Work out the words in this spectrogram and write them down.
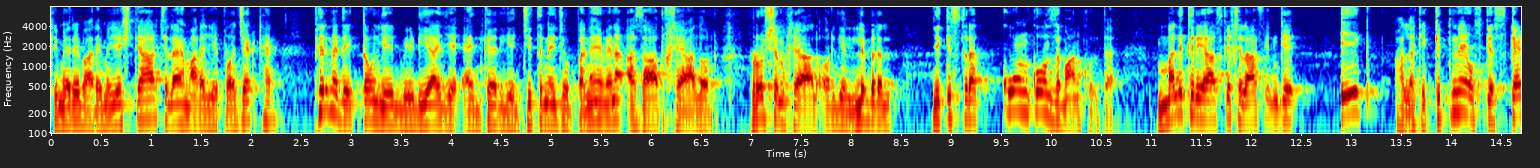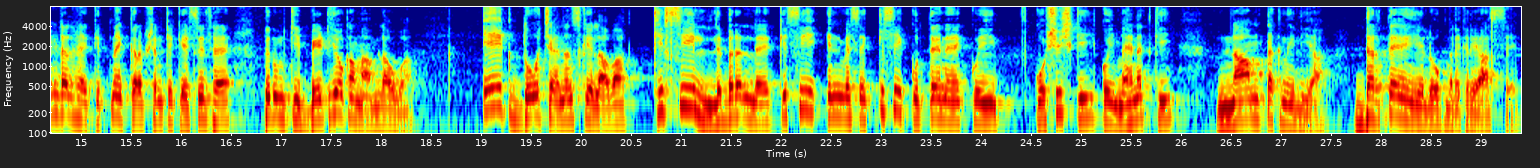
कि मेरे बारे में ये इश्तहार चला है हमारा ये प्रोजेक्ट है। फिर मैं देखता हूँ ये मीडिया, ये एंकर, ये जितने जो बने हुए ना, आज़ाद ख्याल और रोशन ख्याल और ये लिबरल, ये किस तरह कौन कौन ज़बान खुलता है? मलिक रियाज के ख़िलाफ़ इनके एक, हालाँकि कितने उसके स्कैंडल है, कितने करप्शन के केसेस है, फिर उनकी बेटियों का मामला हुआ। एक दो चैनल्स के अलावा किसी लिबरल ने, किसी इनमें से किसी कुत्ते ने कोई कोशिश की, कोई मेहनत की, नाम तक नहीं लिया। डरते हैं ये लोग मलिक रियाज से।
